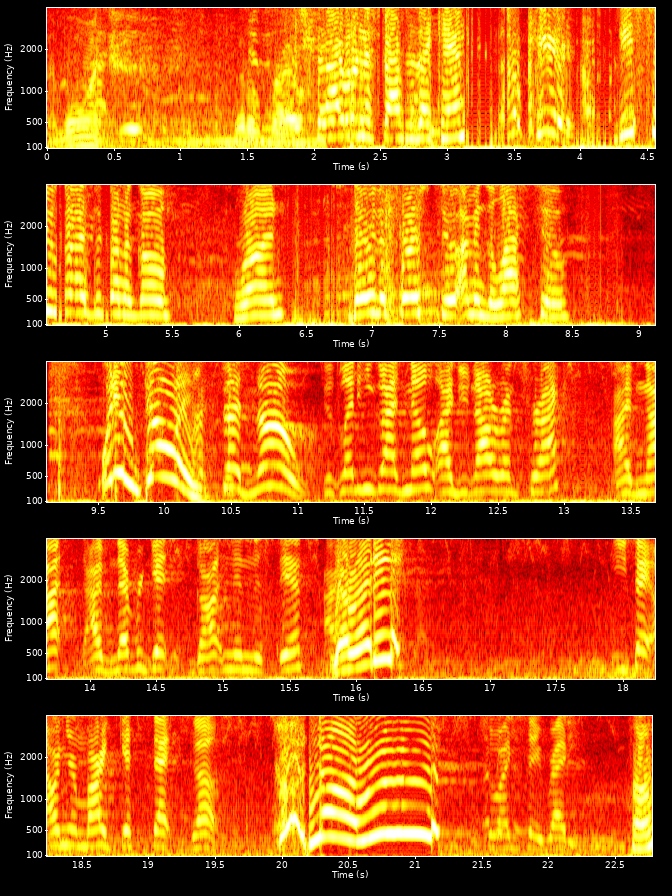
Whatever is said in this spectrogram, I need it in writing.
Number one. Little bro. Can I run as fast as I can? I don't care. These two guys are gonna go run. They were the first two. I mean, the last two. What are you doing? I said no. Just letting you guys know, I do not run track. I've not. I've never get gotten in this dance. I- Y'all ready? you say on your mark, get set, go. no, really? So I just say ready. Huh?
